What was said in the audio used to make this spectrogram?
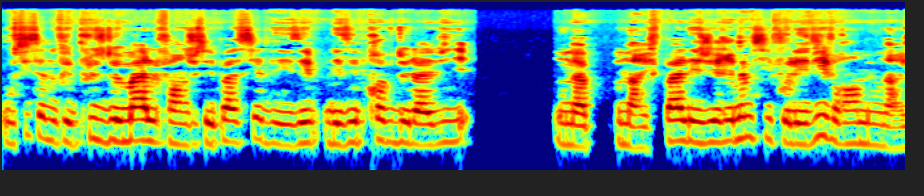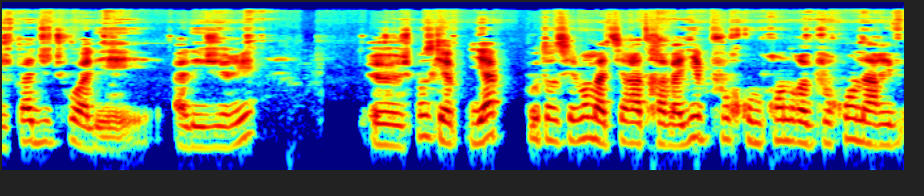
aussi ça nous fait plus de mal enfin je sais pas s'il y a des, des épreuves de la vie on a on n'arrive pas à les gérer même s'il faut les vivre hein, mais on n'arrive pas du tout à les à les gérer je pense qu'il y, y, a potentiellement matière à travailler pour comprendre pourquoi on n'arrive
